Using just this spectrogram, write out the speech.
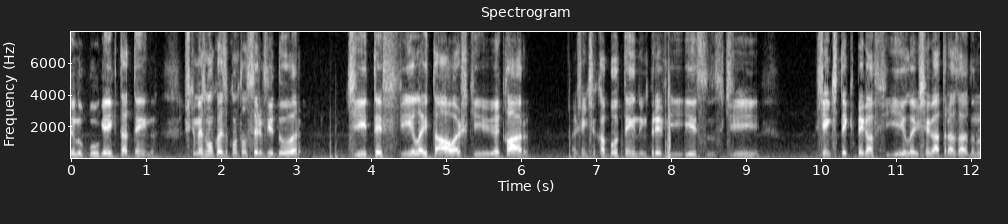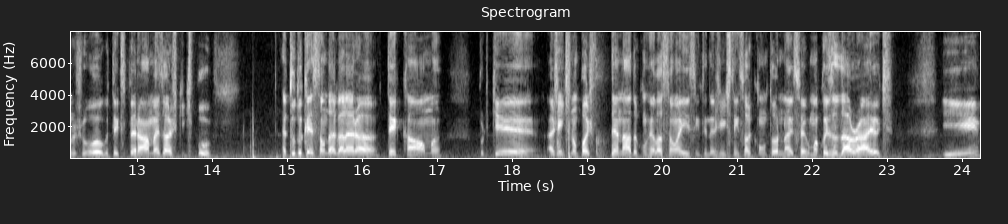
pelo bug aí que tá tendo. Acho que a mesma coisa quanto ao servidor, de ter fila e tal, acho que, é claro, a gente acabou tendo imprevistos de gente ter que pegar fila e chegar atrasado no jogo, ter que esperar, mas eu acho que, tipo, é tudo questão da galera ter calma, porque a gente não pode fazer nada com relação a isso, entendeu? A gente tem só que contornar, isso é uma coisa da Riot, e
